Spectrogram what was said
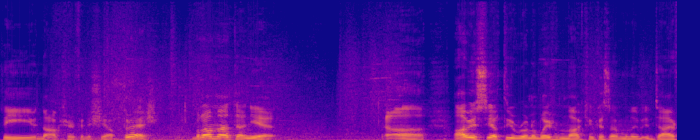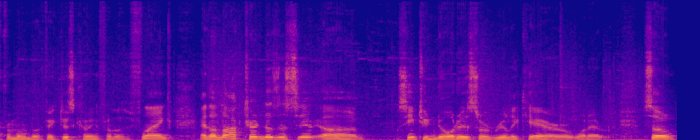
the Nocturne finishing off Thresh. But I'm not done yet. Uh, obviously, I have to run away from Nocturne because I'm going to die from him, but Viktor's coming from the flank, and the Nocturne doesn't seem, uh, seem to notice or really care or whatever. So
